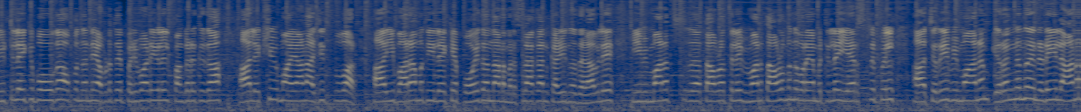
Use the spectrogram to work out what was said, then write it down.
വീട്ടിലേക്ക് പോവുക ഒപ്പം തന്നെ അവിടുത്തെ പരിപാടികളിൽ പങ്കെടുക്കുക ആ ലക്ഷ്യവുമായാണ് അജിത് പവാർ. ഈ ബാരാമതിയിലേക്ക് പോയതെന്നാണ് മനസ്സിലാക്കാൻ കഴിയുന്നത്. രാവിലെ ഈ വിമാനത്താവളത്തിലെ വിമാനത്താവളം എന്ന് പറയാൻ പറ്റില്ല എയർ സ്ട്രിപ്പിൽ ചെറിയ വിമാനം ഇറങ്ങുന്നതിനിടയിലാണ്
